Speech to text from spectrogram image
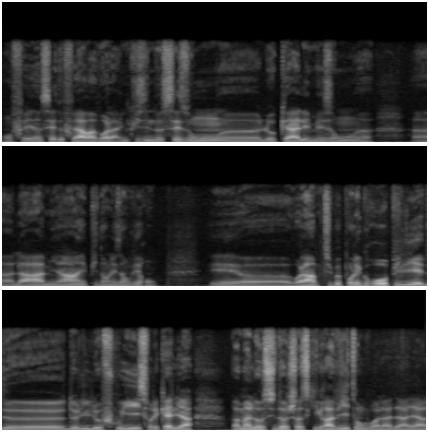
on, fait, essaie de faire voilà, une cuisine de saison, locale et maison, là à Amiens et puis dans les environs. Et euh, voilà un petit peu pour les gros piliers de, l'île aux fruits, sur lesquels il y a pas mal aussi d'autres choses qui gravitent. On voit là derrière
